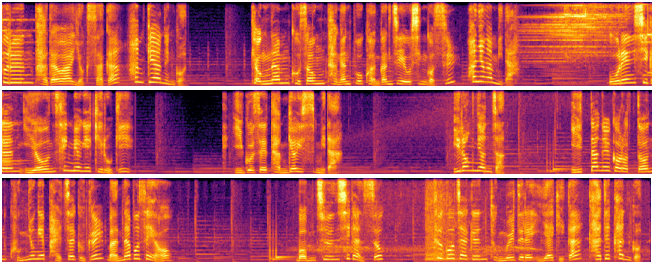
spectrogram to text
푸른 바다와 역사가 함께하는 곳. 경남 고성 당안포 관광지에 오신 것을 환영합니다. 오랜 시간 이어온 생명의 기록이 이곳에 담겨 있습니다. 1억 년 전, 이 땅을 걸었던 공룡의 발자국을 만나보세요. 멈춘 시간 속 크고 작은 동물들의 이야기가 가득한 곳.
